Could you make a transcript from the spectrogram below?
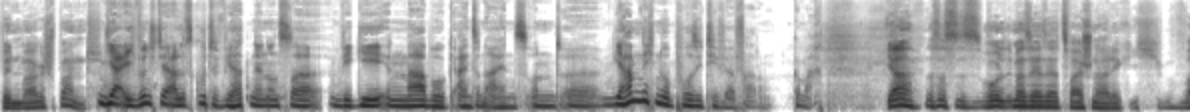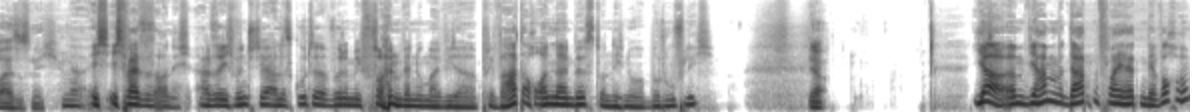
Bin mal gespannt. Ja, ich wünsche dir alles Gute. Wir hatten in unserer WG in Marburg eins und eins und äh, wir haben nicht nur positive Erfahrungen gemacht. Ja, das ist, ist wohl immer sehr, sehr zweischneidig. Ich weiß es nicht. Ja, ich, ich weiß es auch nicht. Also ich wünsche dir alles Gute. Würde mich freuen, wenn du mal wieder privat auch online bist und nicht nur beruflich. Ja. Ja, ähm, wir haben Datenfreiheiten der Woche.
